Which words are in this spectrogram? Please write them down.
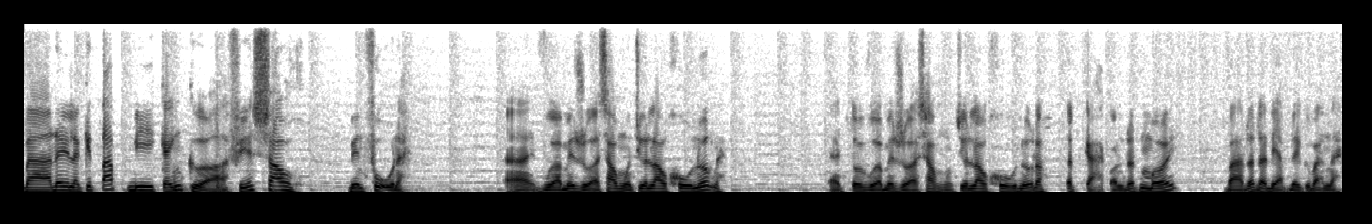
Và đây là cái tắp bi cánh cửa phía sau bên phụ này. Đấy, vừa mới rửa xong còn chưa lau khô nước này. Đấy, tôi vừa mới rửa xong còn chưa lau khô nước đâu. Tất cả còn rất mới và rất là đẹp đây các bạn này.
